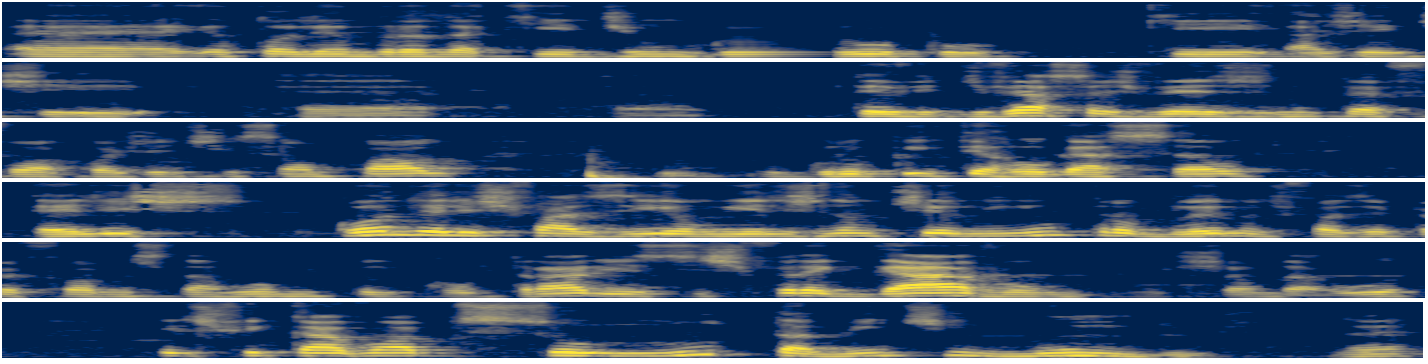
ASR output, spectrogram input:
é, eu estou lembrando aqui de um grupo que a gente é, é teve diversas vezes no PFO com a gente em São Paulo, o grupo Interrogação, eles, quando eles faziam, e eles não tinham nenhum problema de fazer performance na rua, muito pelo contrário, eles se esfregavam no chão da rua, eles ficavam absolutamente imundos. Né?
